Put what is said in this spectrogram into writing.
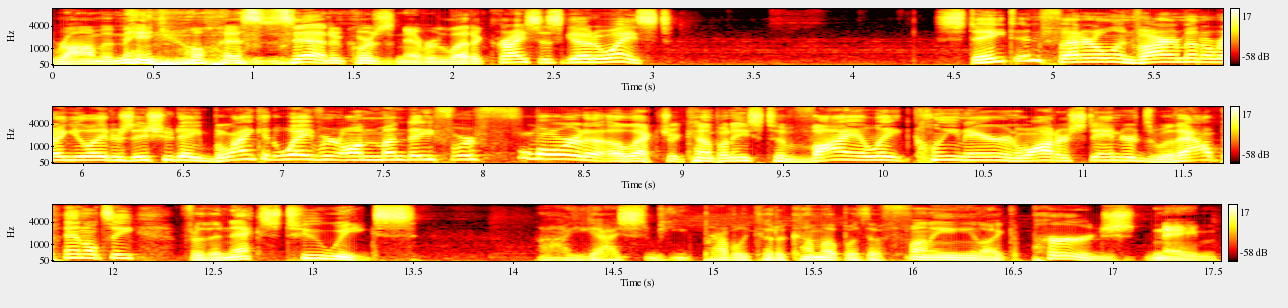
Rahm Emanuel has said, of course, never let a crisis go to waste. State and federal environmental regulators issued a blanket waiver on Monday for Florida electric companies to violate clean air and water standards without penalty for the next two weeks. Oh, you guys you probably could have come up with a funny, like, purge name.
